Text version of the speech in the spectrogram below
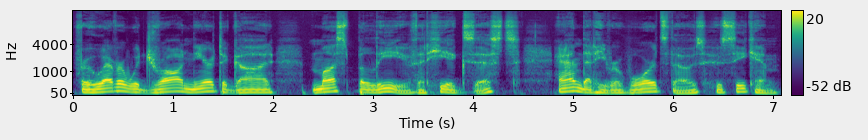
For whoever would draw near to God must believe that he exists and that he rewards those who seek him.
